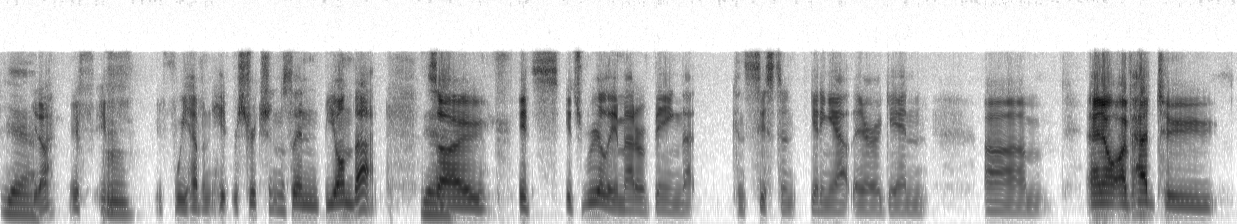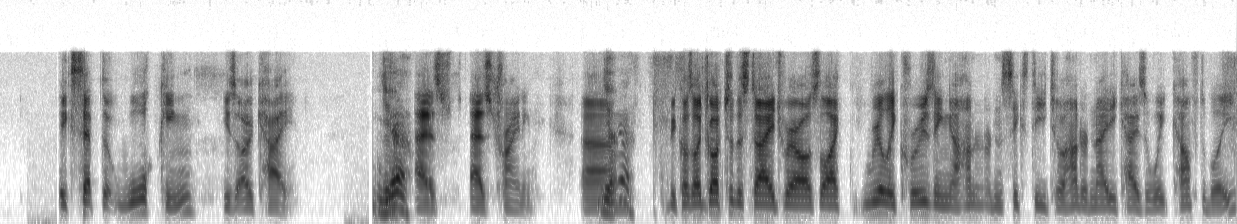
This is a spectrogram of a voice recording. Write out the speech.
yeah, you know, if if mm. If we haven't hit restrictions, then beyond that. Yeah. So it's it's really a matter of being that consistent, getting out there again, um, and I've had to accept that walking is okay. Yeah. As as training. Um, yeah. Because I got to the stage where I was like really cruising 160 to 180 k's a week comfortably,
